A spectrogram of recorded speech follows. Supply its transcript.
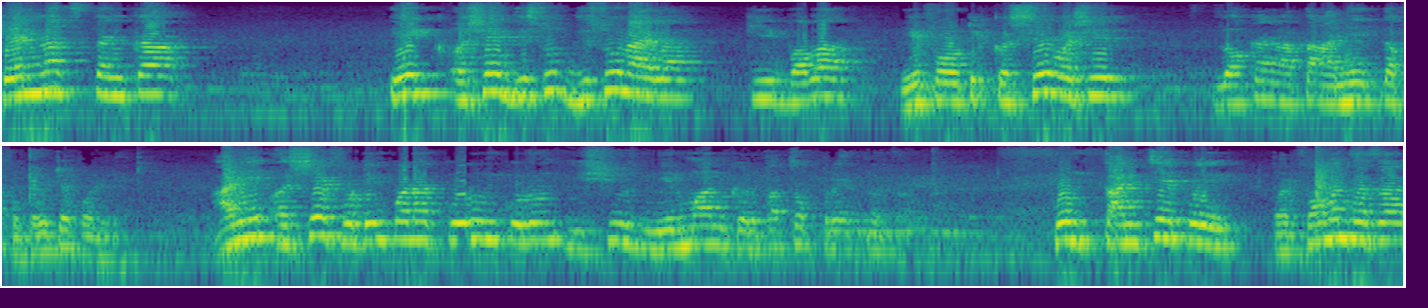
केन्नाच तांकां एक अशें दिसून दिसून आयलां की बाबा हे फावटी कशे भाशेन लोकांक आतां आनी एकदां फुटोवचे पडले. आनी अशे फटींगपणां करून करून इश्यूज निर्माण करपाचो प्रयत्न जाता पूण तांचे पळय परफॉर्मन्स आसा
